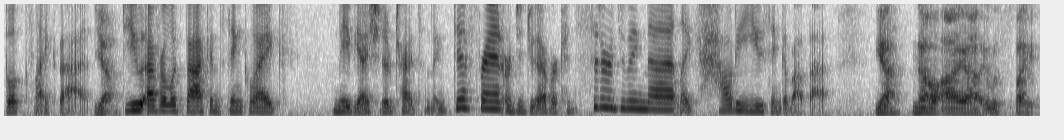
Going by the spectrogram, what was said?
book like that. Yeah. Do you ever look back and think like maybe I should have tried something different or did you ever consider doing that? Like how do you think about that? Yeah, no, I uh, it was spite.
